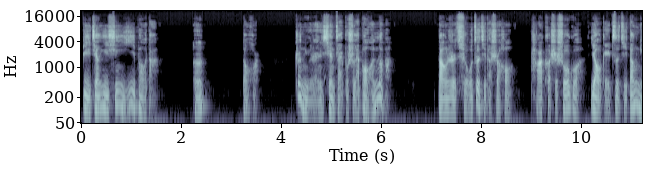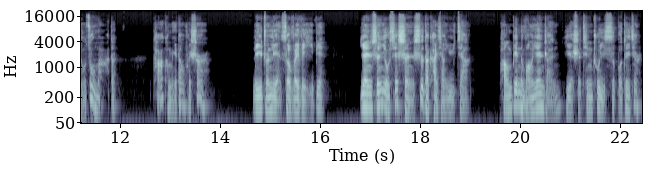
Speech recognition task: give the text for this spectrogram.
必将一心一意报答。”嗯，等会儿，这女人现在不是来报恩了吧？当日求自己的时候。他可是说过要给自己当牛做马的，他可没当回事儿啊！李准脸色微微一变，眼神有些审视的看向玉家，旁边的王嫣然也是听出一丝不对劲儿，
